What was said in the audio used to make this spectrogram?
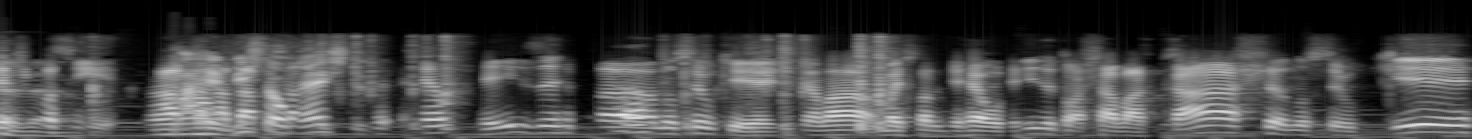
guia. É tipo da- assim. A revista é o mestre? Hellraiser pra não sei o que. Aí tinha lá uma história de Hellraiser, tu achava a caixa, não sei o que.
